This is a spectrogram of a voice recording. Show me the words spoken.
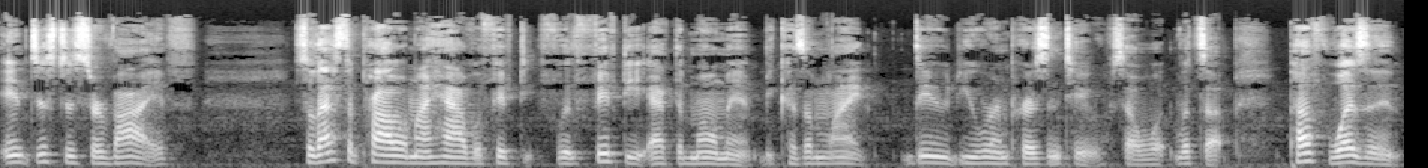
in, just to survive. So that's the problem I have with 50 with 50 at the moment because I'm like, dude, you were in prison too. So what, what's up? Puff wasn't,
